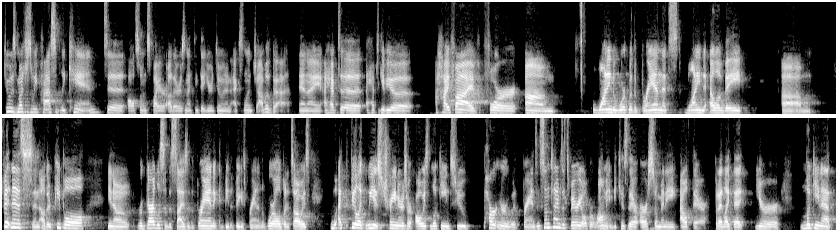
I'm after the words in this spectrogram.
do as much as we possibly can to also inspire others and i think that you're doing an excellent job of that. And i, I have to i have to give you a, a high five for um, wanting to work with a brand that's wanting to elevate um, fitness and other people. You know regardless of the size of the brand it could be the biggest brand in the world but it's always i feel like we as trainers are always looking to partner with brands and sometimes it's very overwhelming because there are so many out there but i like that you're looking at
